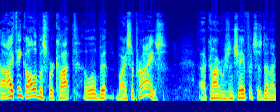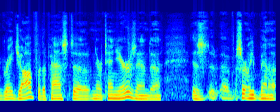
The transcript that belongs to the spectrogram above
Uh, I think all of us were caught a little bit by surprise. Uh, Congressman Chaffetz has done a great job for the past uh, near 10 years and uh, has uh, certainly been, uh,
